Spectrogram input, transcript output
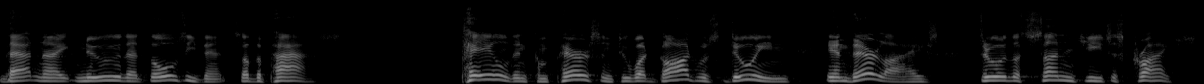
that night knew that those events of the past paled in comparison to what God was doing in their lives through the Son, Jesus Christ.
